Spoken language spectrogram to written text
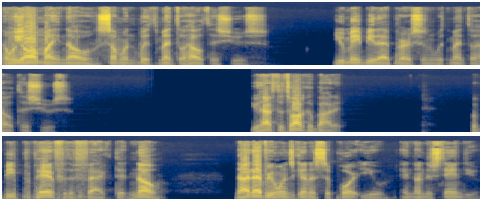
we all might know someone with mental health issues. You may be that person with mental health issues. You have to talk about it, but be prepared for the fact that no, not everyone's going to support you and understand you.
